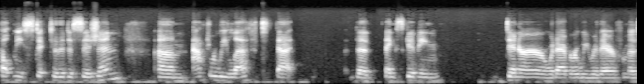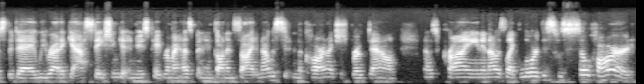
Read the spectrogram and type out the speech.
help me stick to the decision. Um, after we left that the Thanksgiving dinner or whatever. We were there for most of the day. We were at a gas station getting a newspaper. My husband had gone inside and I was sitting in the car and I just broke down. I was crying and I was like, Lord, this was so hard.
